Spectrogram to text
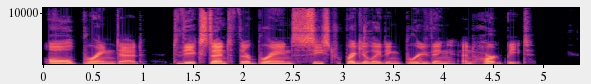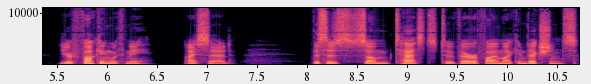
All brain dead, to the extent their brains ceased regulating breathing and heartbeat. You're fucking with me, I said, this is some test to verify my convictions.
